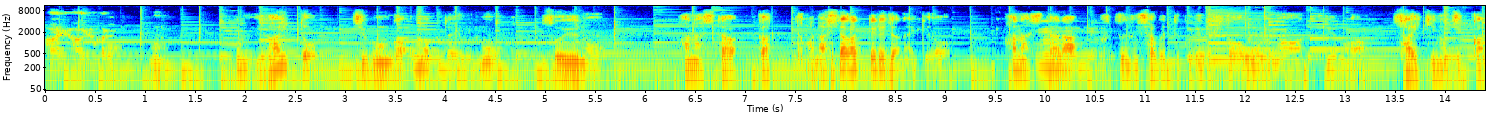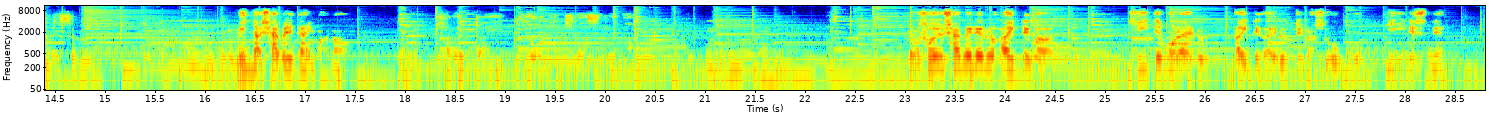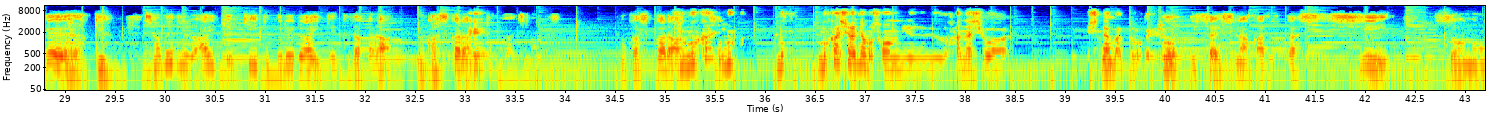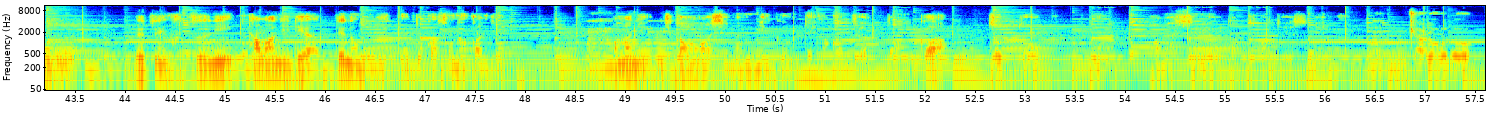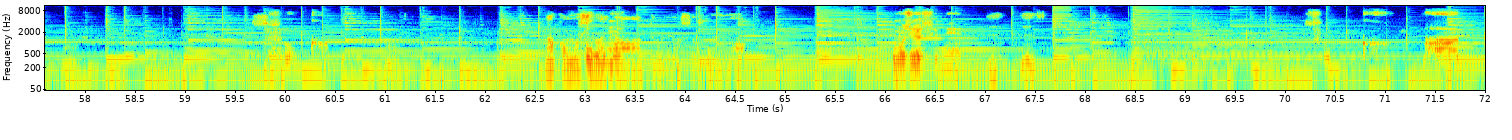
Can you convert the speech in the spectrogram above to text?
はいはいはい。うん、でも意外と自分が思ったよりもそういうのを話したがって話したがってるじゃないけど話したらうん。普通に喋ってくれる人が多いなっていうのが最近の実感ですよね。うーんみんな喋りたいんかな？うん、喋りたいような気がするな。うーんでもそういう喋れる相手が聞いてもらえる相手がいるっていうのはすごくいいですね。いやいや、き喋れる相手、聞いてくれる相手って、だから昔からの友達なんです。昔から。昔昔はでもそういう話はしなかったわけでしょ、うん一切しなかったし、その別に普通にたまに出会って飲みに行くとかそんな感じ。たまに時間を合わせて飲みに行くみたいな感じだったのが、ちょっと、うん、話するようになった感じですね。うんなるほど。そそううか。なんか面白いなーって思いますよ、ほんま。面白いですよね。うんうん。そうか。まあ、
